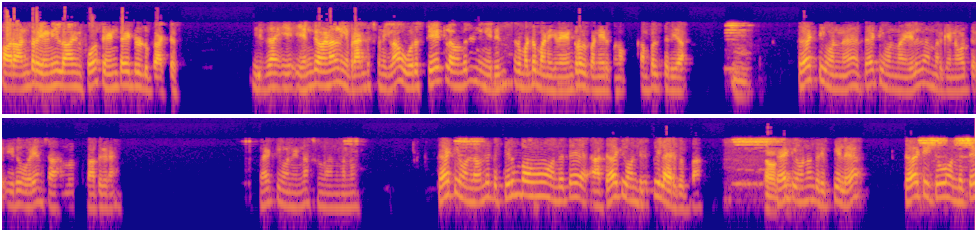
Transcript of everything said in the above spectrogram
or under any law in force entitled to practise இதுதான் எங்க வேணாலும் நீங்க ப்ராக்டிஸ் பண்ணிக்கலாம். ஒரு ஸ்டேட்ல வந்துட்டு நீங்க ரெஜிஸ்டர் மட்டும் பண்ணிக்கணும் என்ரோல் பண்ணிருக்கணும் கம்பல்சரியா தேர்ட்டி ஒன்னு தேர்ட்டி ஒன் நான் எழுதாம இருக்கேன் நோட்டு இது ஒரே நிமிஷம் பாத்துக்கிறேன் தேர்ட்டி ஒன் என்ன சொன்னாங்க தேர்ட்டி ஒன்ல வந்துட்டு திரும்பவும் வந்துட்டு தேர்ட்டி ஒன் ரிப்பீல் ஆயிருக்குப்பா. தேர்ட்டி ஒன் வந்து ரிப்பீல் தேர்ட்டி டூ வந்துட்டு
